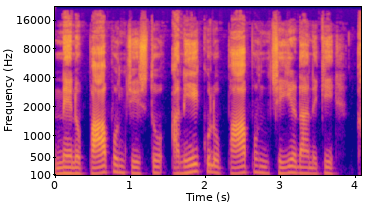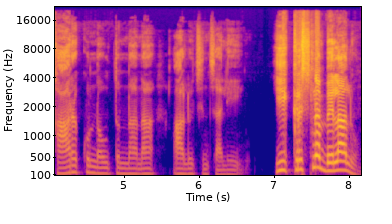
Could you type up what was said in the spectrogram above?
నేను పాపం చేస్తూ అనేకులు పాపం చేయడానికి కారకున్నవుతున్నానా ఆలోచించాలి. ఈ కృష్ణ బిలాలు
